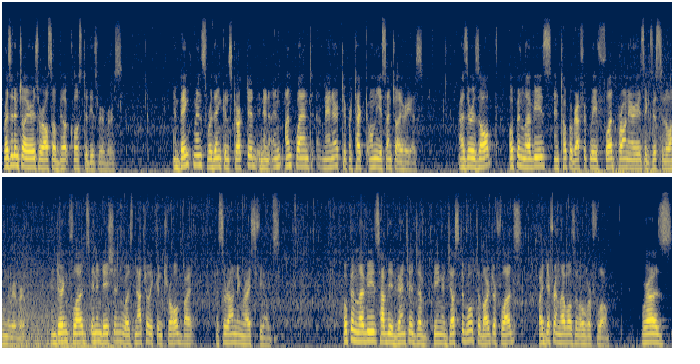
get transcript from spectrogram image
residential areas were also built close to these rivers. Embankments were then constructed in an un unplanned manner to protect only essential areas. As a result, open levees and topographically flood-prone areas existed along the river, and during floods, inundation was naturally controlled by the surrounding rice fields. Open levees have the advantage of being adjustable to larger floods by different levels of overflow, whereas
